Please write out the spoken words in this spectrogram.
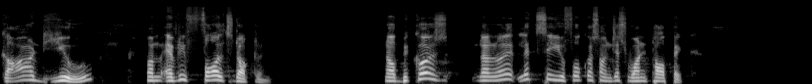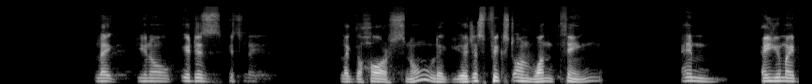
guard you from every false doctrine. Now, because now let's say you focus on just one topic, like you know, it is it's like like the horse, no, like you're just fixed on one thing, and and you might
